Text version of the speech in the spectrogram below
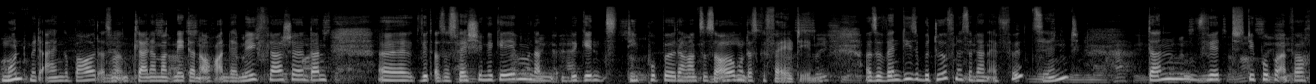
Mund mit eingebaut, also ein kleiner Magnet dann auch an der Milchflasche. Dann äh, wird also das Fläschchen gegeben und dann beginnt die Puppe daran zu saugen und das gefällt ihm. Also wenn diese Bedürfnisse dann erfüllt sind, dann wird die Puppe einfach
